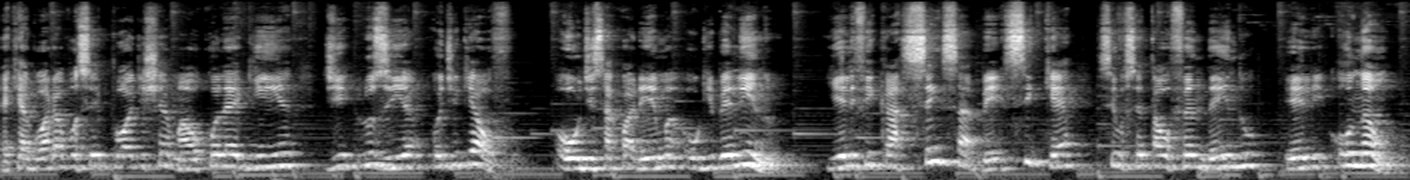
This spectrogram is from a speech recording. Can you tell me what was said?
é que agora você pode chamar o coleguinha de Luzia ou de Guelfo, ou de Saquarema ou Gibelino, e ele ficar sem saber sequer se você está ofendendo ele ou não.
